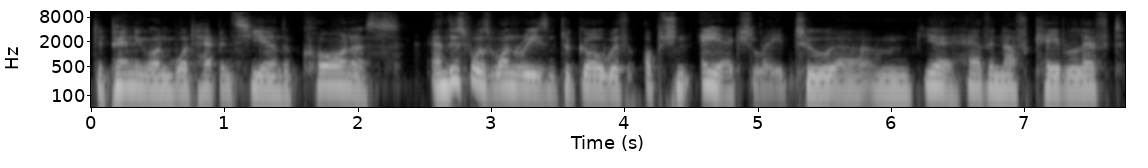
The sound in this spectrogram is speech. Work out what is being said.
depending on what happens here in the corners. And this was one reason to go with option A actually, to um, yeah have enough cable left.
